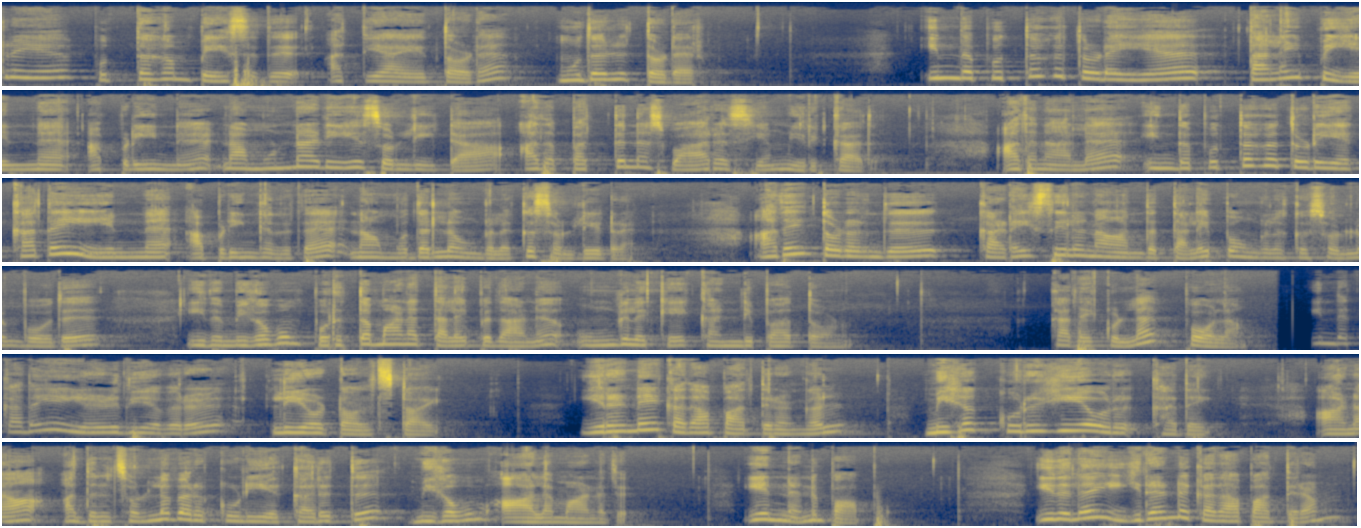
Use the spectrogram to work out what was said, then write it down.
இன்றைய புத்தகம் பேசுது அத்தியாயத்தோட முதல் தொடர். இந்த புத்தகத்துடைய தலைப்பு என்ன அப்படின்னு நான் முன்னாடியே சொல்லிட்டா அதை பற்றின சுவாரஸ்யம் இருக்காது. அதனால் இந்த புத்தகத்துடைய கதை என்ன அப்படிங்கிறத நான் முதல்ல உங்களுக்கு சொல்லிடுறேன். அதைத் தொடர்ந்து கடைசியில் நான் அந்த தலைப்பை உங்களுக்கு சொல்லும்போது இது மிகவும் பொருத்தமான தலைப்பு தான் உங்களுக்கே கண்டிப்பாக தோணும். கதைக்குள்ளே போகலாம் இந்த கதையை எழுதியவர் லியோ டால்ஸ்டாய். இரண்டே கதாபாத்திரங்கள் மிக குறுகிய ஒரு கதை. ஆனால் அதில் சொல்ல வரக்கூடிய கருத்து மிகவும் ஆழமானது. என்னன்னு பார்ப்போம் இதில் இரண்டு கதாபாத்திரம்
